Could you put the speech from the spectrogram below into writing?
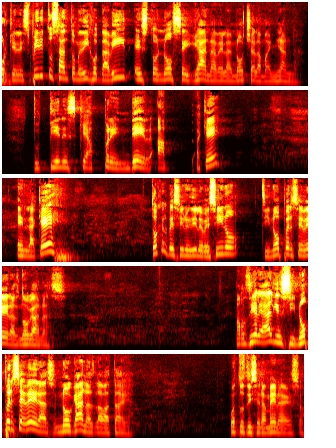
Porque el Espíritu Santo me dijo, David, esto no se gana de la noche a la mañana. Tú tienes que aprender a, ¿a qué? ¿En la qué? Toca al vecino y dile, vecino, si no perseveras, no ganas. Vamos, dígale a alguien, si no perseveras, no ganas la batalla. ¿Cuántos dicen amén a eso?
